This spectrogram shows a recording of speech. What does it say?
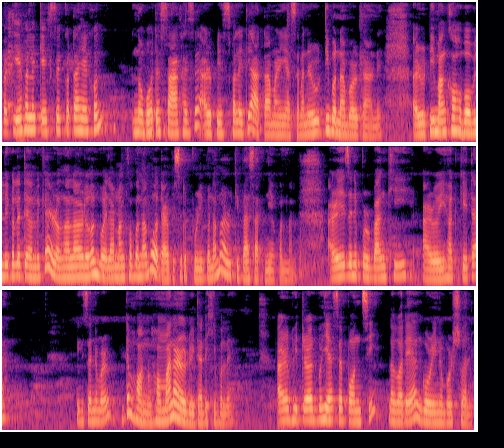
বাকী এইফালে কেক চেক কটা শেষ হ'ল। নবৌহঁতে চাহ খাইছে আৰু পিছফালে এতিয়া আটা মাৰি আছে মানে ৰুটি বনাবৰ কাৰণে। আৰু ৰুটি মাংস হ'ব বুলি ক'লে তেওঁলোকে ৰঙালাওৰ লগত ব্ৰইলাৰ মাংস বনাব তাৰপিছতে পুৰি বনাব আৰু কিবা চাটনি অকণমান। আৰু এইজনী পূৰ্বাংশী আৰু ইহঁতকেইটা দেখিছেনে বাৰু? একদম সমান আৰু দুইটা দেখিবলৈ। আৰু ভিতৰত বহি আছে পঞ্চী লগতে গৌৰী নবৌৰ ছোৱালী।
